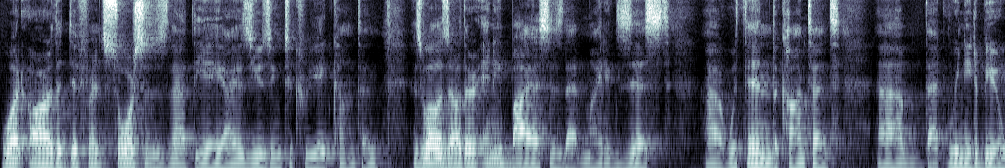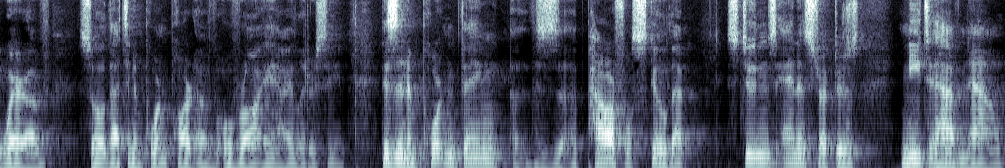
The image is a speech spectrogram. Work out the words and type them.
What are the different sources that the AI is using to create content? As well as are there any biases that might exist uh, within the content uh, that we need to be aware of? So that's an important part of overall AI literacy. This is an important thing. Uh, this is a powerful skill that students and instructors need to have now.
